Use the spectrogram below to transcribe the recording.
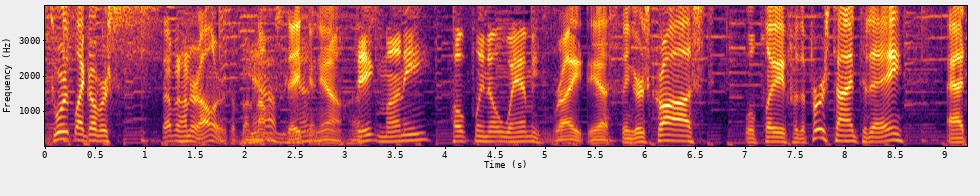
It's worth like over $700 if I'm Yeah, not mistaken. man. Yeah. that's- Big money. Hopefully, no whammies. Right. Yes. Fingers crossed. We'll play for the first time today at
